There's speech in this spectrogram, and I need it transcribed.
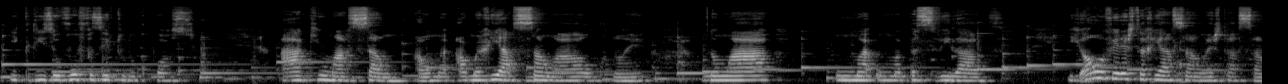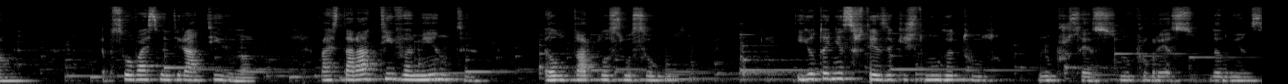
e que diz eu vou fazer tudo o que posso há aqui uma ação, há uma, há uma reação a algo, não é? Não há uma, uma passividade. E ao haver esta reação, esta ação, a pessoa vai se manter ativa, vai estar ativamente a lutar pela sua saúde. E eu tenho a certeza que isto muda tudo no processo, no progresso da doença.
